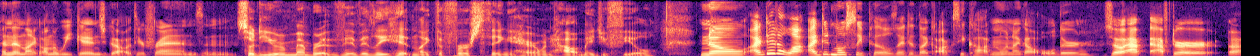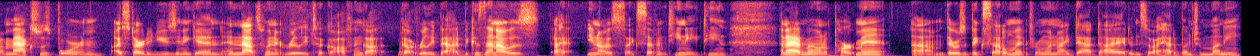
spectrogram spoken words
And then like on the weekends, you go out with your friends, and So do you remember it vividly hitting like the first thing heroin? How it made you feel? No, I did a lot. I did mostly pills. I did like OxyContin when I got older. So after uh, Max was born, I started using again, and that's when it really took off and got got really bad. Because then I was, I you know, I was like 17, 18, and I had my own apartment. Um, there was a big settlement from when my dad died, and so I had a bunch of money.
